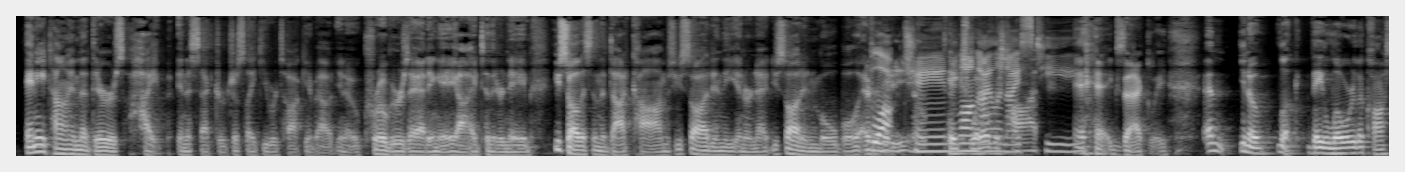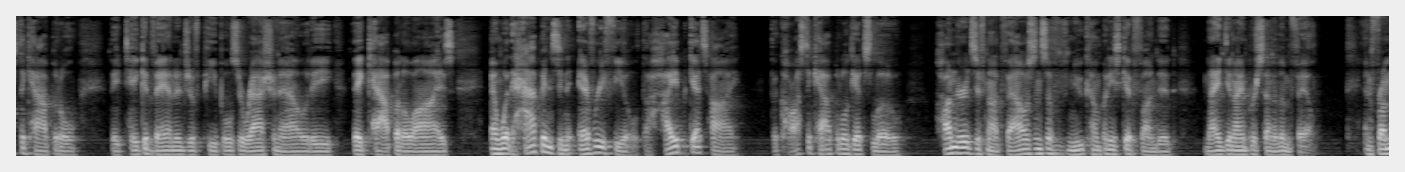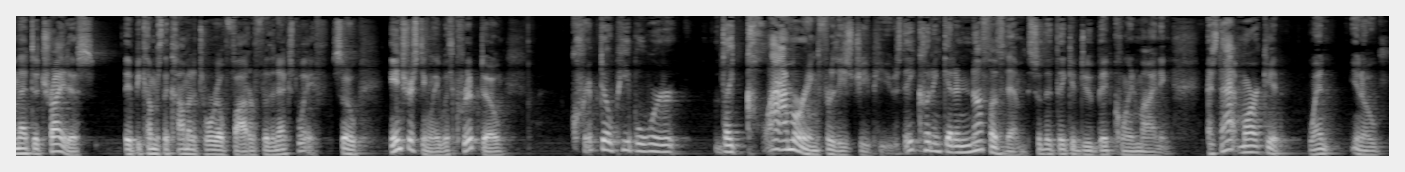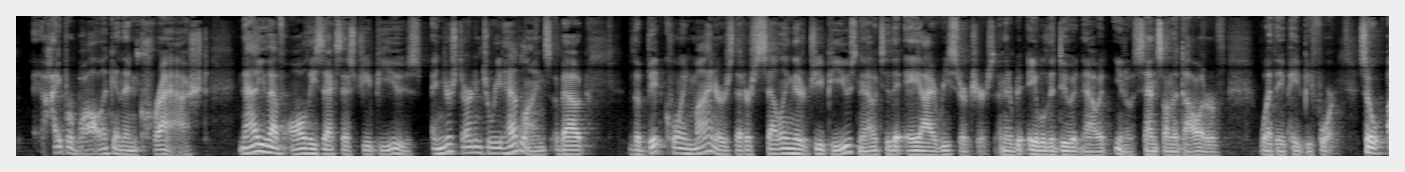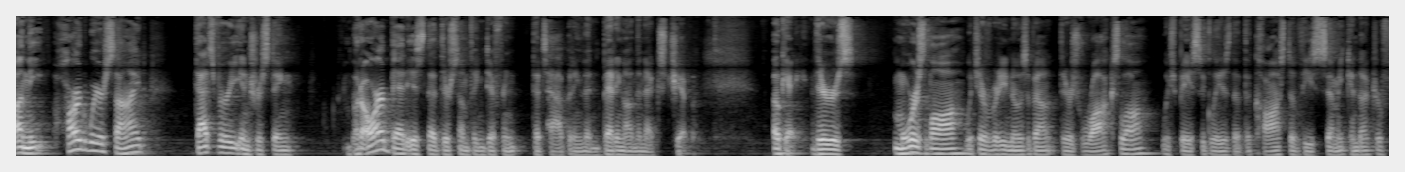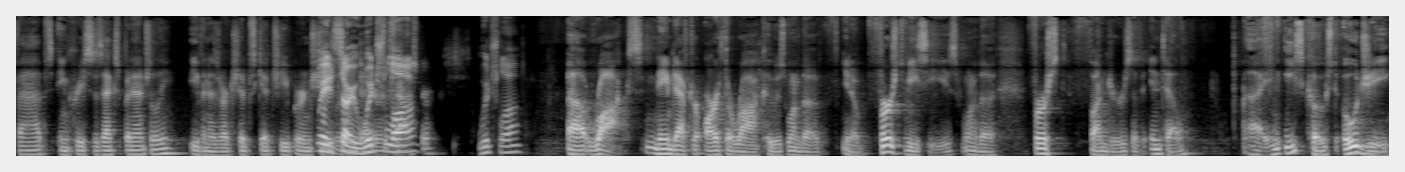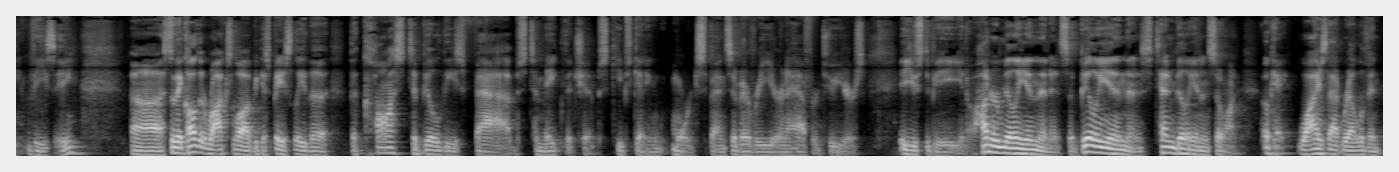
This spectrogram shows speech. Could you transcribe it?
anytime that there's hype in a sector, just like you were talking about, you know, Kroger's adding AI to their name. You saw this in the dot coms, you saw it in the internet, you saw it in mobile. Everybody, Blockchain, you know, Long Island iced tea. exactly. And, you know, look, they lower the cost of capital, they take advantage of people's irrationality, they capitalize. And what happens in every field, the hype gets high, the cost of capital gets low, hundreds, if not thousands, of new companies get funded, 99% of them fail. And from that detritus, it becomes the combinatorial fodder for the next wave. So interestingly, with crypto, crypto people were like clamoring for these GPUs. They couldn't get enough of them so that they could do Bitcoin mining. As that market went, you know, hyperbolic and then crashed, now you have all these excess GPUs and you're starting to read headlines about the Bitcoin miners that are selling their GPUs now to the AI researchers, and they're able to do it now at you know cents on the dollar of what they paid before. So on the hardware side, that's very interesting. But our bet is that there's something different that's happening than betting on the next chip. Okay, there's Moore's law, which everybody knows about. There's Rock's law, which basically is that the cost of these semiconductor fabs increases exponentially, even as our chips get cheaper and cheaper. Wait, sorry, which law? Faster. Which law? Uh, Rocks, named after Arthur Rock, who was one of the you know first VCs, one of the first funders of Intel, uh, an East Coast OG VC. Uh, so they called it Rock's Law because basically the the cost to build these fabs to make the chips keeps getting more expensive every year and a half or two years. It used to be you know 100 million, then it's a billion, then it's 10 billion, and so on. Okay, why is that relevant?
